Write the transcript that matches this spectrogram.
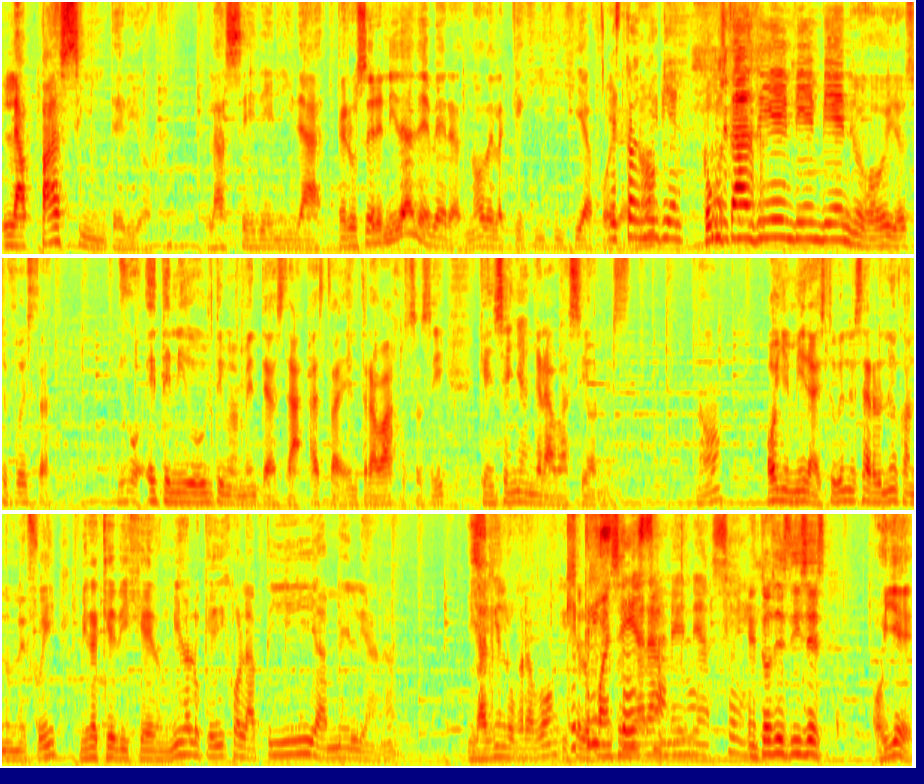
la paz interior, la serenidad, pero serenidad de veras, ¿no? De la que jijiji afuera. Estoy ¿no? muy bien. ¿Cómo estás? Bien, bien, bien. Digo, "Oye, ya se fue esta. Digo, he tenido últimamente hasta, hasta en trabajos así que enseñan grabaciones, ¿no? Oye, mira, estuve en esa reunión cuando me fui, mira qué dijeron, mira lo que dijo la pi Amelia, ¿no? Y alguien lo grabó y Qué se lo fue a enseñar tristeza, a ¿no? Amelia. Sí. Entonces dices, oye,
